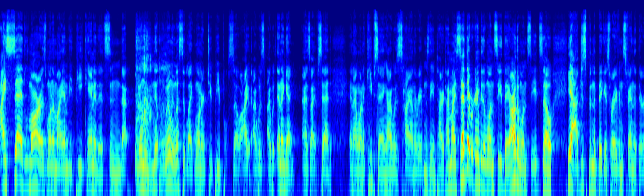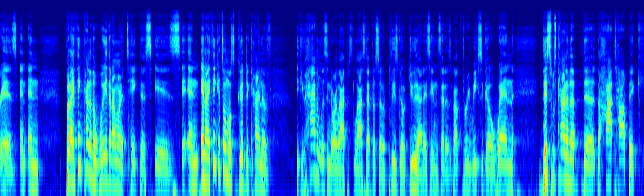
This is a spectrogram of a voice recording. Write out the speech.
I said Lamar is one of my MVP candidates, and that we only we only listed like one or two people. So I, I was I was, and again, as I've said, and I want to keep saying, I was high on the Ravens the entire time. I said they were going to be the one seed. They are the one seed. So yeah, I've just been the biggest Ravens fan that there is, and and but I think kind of the way that I want to take this is, and and I think it's almost good to kind of. If you haven't listened to our last last episode, please go do that. I said said it was about three weeks ago when this was kind of the, the the hot topic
